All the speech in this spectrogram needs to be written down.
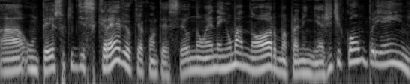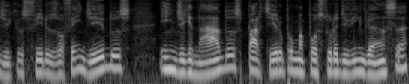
a um texto que descreve o que aconteceu, não é nenhuma norma para ninguém. A gente compreende que os filhos ofendidos, indignados, partiram para uma postura de vingança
